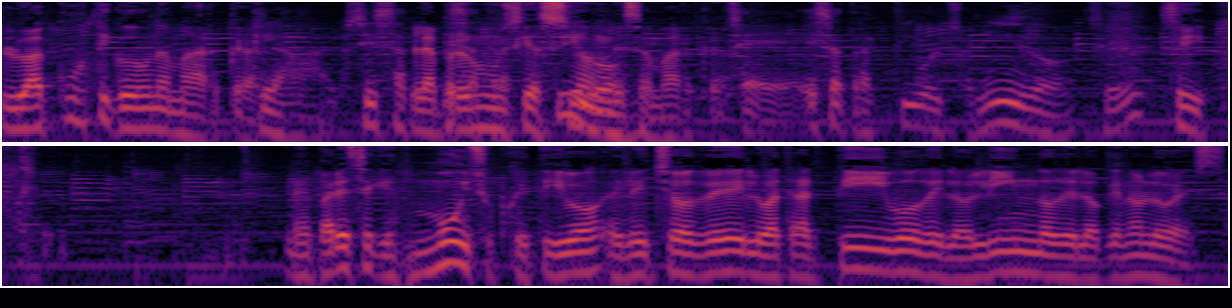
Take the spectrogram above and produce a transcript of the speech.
Lo acústico de una marca. Claro, si es La pronunciación de esa marca. Sí, es atractivo el sonido, ¿sí? Sí. Me parece que es muy subjetivo el hecho de lo atractivo, de lo lindo, de lo que no lo es.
